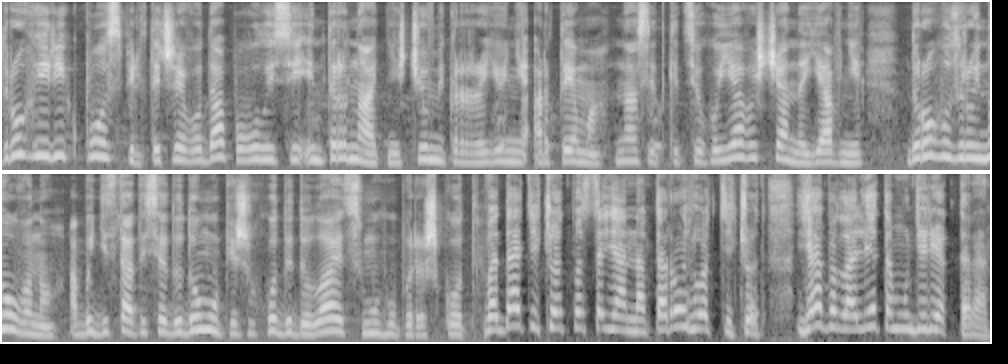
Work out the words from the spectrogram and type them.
Другий рік поспіль тече вода по вулиці Інтернатній, що в мікрорайоні Артема. Наслідки цього явища наявні. Дорогу зруйновано. Аби дістатися додому, пішоходи долають смугу перешкод. Вода тече постійно, второй год тече. Я була літом у директора.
